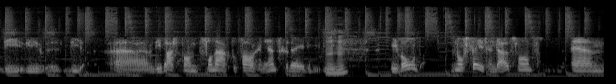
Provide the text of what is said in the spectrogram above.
die, die, die, eh, die was van, vandaag toevallig in Enschede. Die, die, Mhm. die woont nog steeds in Duitsland. En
